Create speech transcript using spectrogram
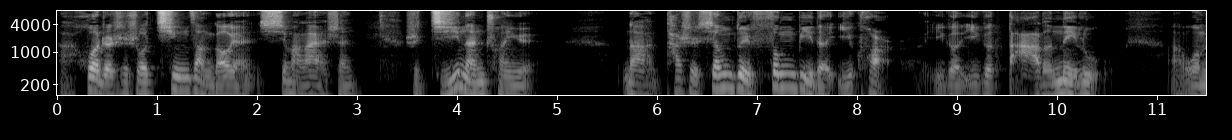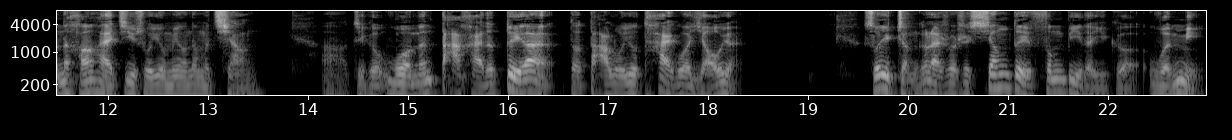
啊，或者是说青藏高原、喜马拉雅山，是极难穿越。那它是相对封闭的一块，一个一个大的内陆啊，我们的航海技术又没有那么强。啊，这个我们大海的对岸的大陆又太过遥远，所以整个来说是相对封闭的一个文明。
